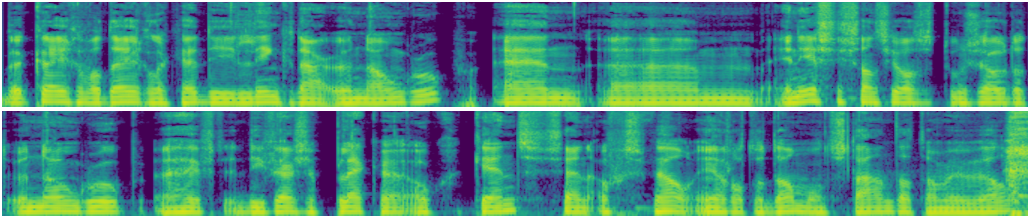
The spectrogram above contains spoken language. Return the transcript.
we kregen wel degelijk hè, die link naar Unknown Group. En um, in eerste instantie was het toen zo dat Unknown Group heeft diverse plekken ook gekend. Ze zijn overigens wel in Rotterdam ontstaan, dat dan weer wel.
